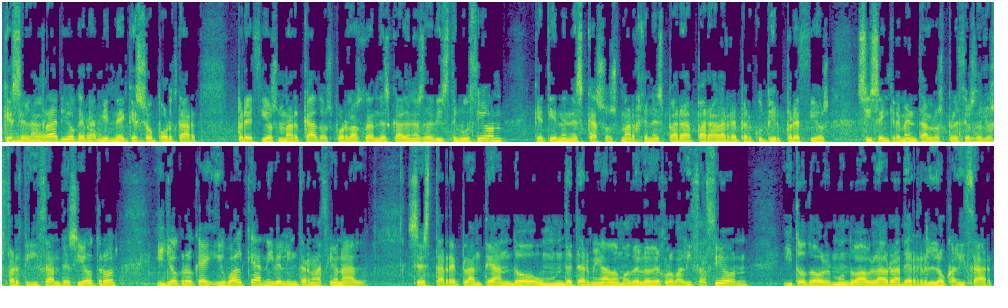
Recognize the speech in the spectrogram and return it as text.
Que es el agrario que también tiene que soportar precios marcados por las grandes cadenas de distribución, que tienen escasos márgenes para, para repercutir precios si se incrementan los precios de los fertilizantes y otros. Y yo creo que, igual que a nivel internacional, se está replanteando un determinado modelo de globalización y todo el mundo habla ahora de relocalizar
